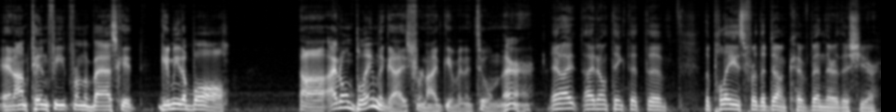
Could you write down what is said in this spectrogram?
and I'm 10 feet from the basket, give me the ball, uh, I don't blame the guys for not giving it to him there. And I, I don't think that the the plays for the dunk have been there this year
